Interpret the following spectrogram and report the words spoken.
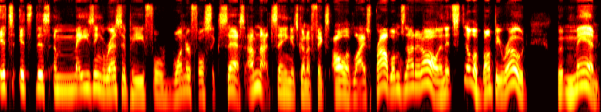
it's it's this amazing recipe for wonderful success. I'm not saying it's going to fix all of life's problems not at all and it's still a bumpy road but man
